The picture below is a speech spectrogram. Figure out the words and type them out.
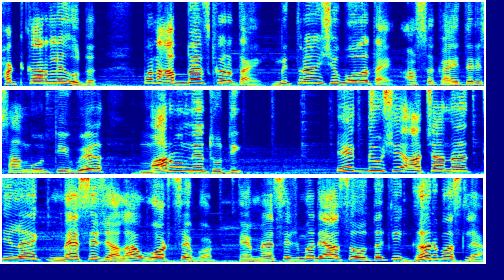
फटकारले होतं. पण अभ्यास करत आहे मित्रांशी बोलत आहे असं काहीतरी सांगून ती वेळ मारून येत होती. एक दिवशी अचानक तिला एक मेसेज आला व्हॉट्सअपवर त्या मेसेजमध्ये असं होतं की घर बसल्या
